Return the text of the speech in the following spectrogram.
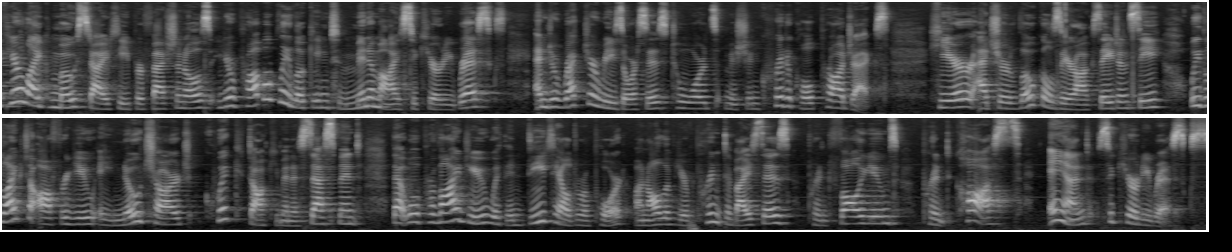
If you're like most IT professionals, you're probably looking to minimize security risks and direct your resources towards mission critical projects. Here at your local Xerox agency, we'd like to offer you a no-charge quick document assessment that will provide you with a detailed report on all of your print devices, print volumes, print costs, and security risks.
